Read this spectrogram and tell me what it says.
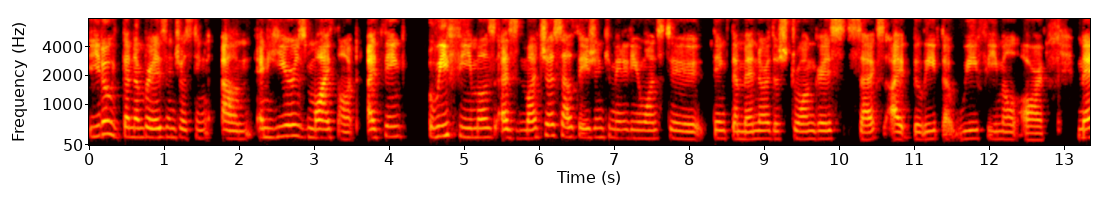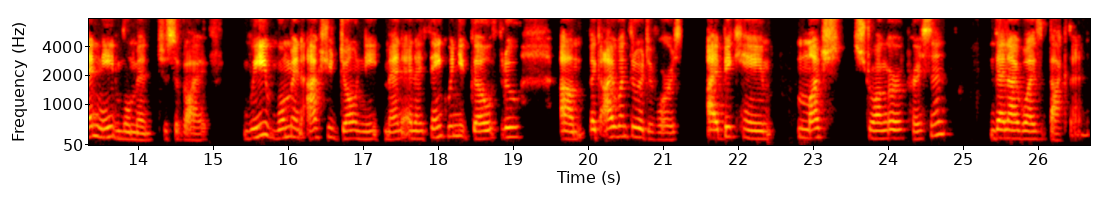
you know, the number is interesting. Um, and here's my thought. I think we females, as much as South Asian community wants to think the men are the strongest sex, I believe that we female are. Men need women to survive. We women actually don't need men. And I think when you go through, um, like I went through a divorce, I became much stronger person than I was back then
